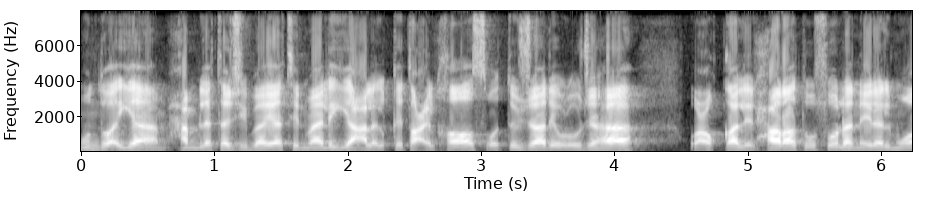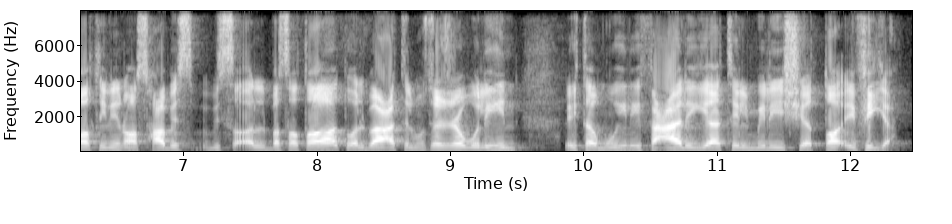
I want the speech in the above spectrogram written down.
منذ أيام حملة جبايات مالية على القطاع الخاص والتجار والوجهاء وعقال الحارات وصولا إلى المواطنين وأصحاب البساطات والباعة المتجولين لتمويل فعاليات الميليشيا الطائفية.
